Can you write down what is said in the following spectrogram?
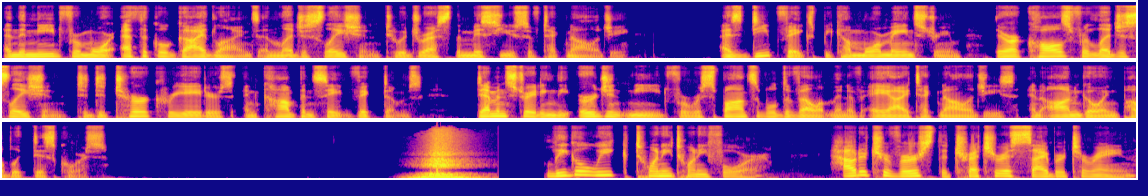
and the need for more ethical guidelines and legislation to address the misuse of technology. As deepfakes become more mainstream, there are calls for legislation to deter creators and compensate victims, demonstrating the urgent need for responsible development of AI technologies and ongoing public discourse. Legal Week 2024 How to Traverse the Treacherous Cyber Terrain.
